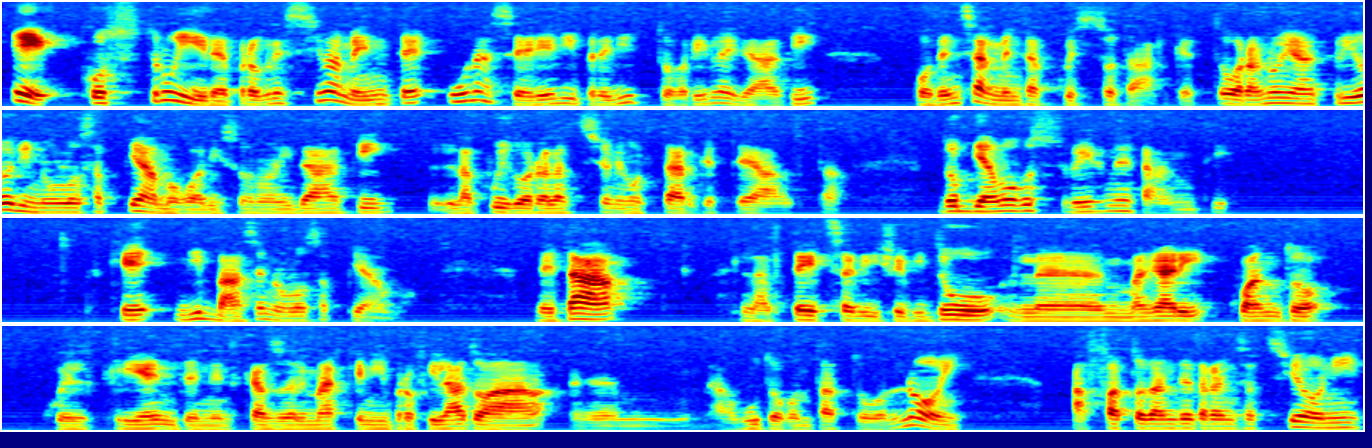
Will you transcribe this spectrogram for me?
e costruire progressivamente una serie di predittori legati potenzialmente a questo target. Ora noi a priori non lo sappiamo quali sono i dati la cui correlazione col target è alta, dobbiamo costruirne tanti, perché di base non lo sappiamo. L'età, l'altezza, dicevi tu, le, magari quanto quel cliente, nel caso del marketing profilato, ha, ehm, ha avuto contatto con noi, ha fatto tante transazioni,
